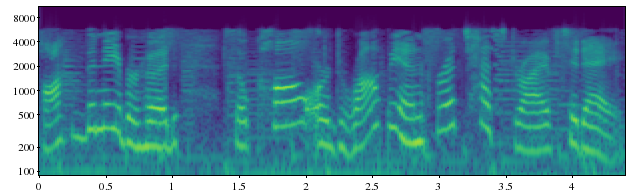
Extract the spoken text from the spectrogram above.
talk of the neighborhood, so call or drop in for a test drive today.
